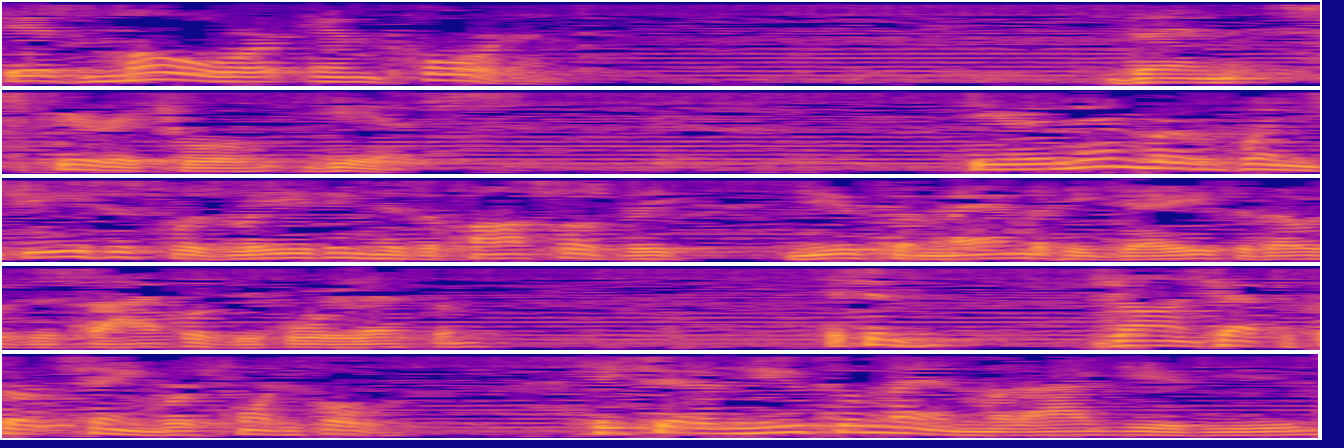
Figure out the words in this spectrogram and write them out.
is more important than spiritual gifts. Do you remember when Jesus was leaving his apostles the new commandment he gave to those disciples before he left them? It's in John chapter 13, verse 24. He said, A new commandment I give you,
